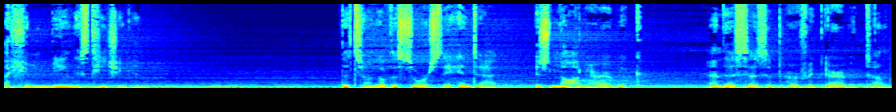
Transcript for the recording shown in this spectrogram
a human being is teaching him. The tongue of the source they hint at is non Arabic, and this is a perfect Arabic tongue.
